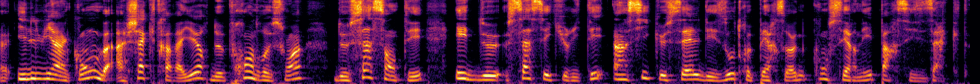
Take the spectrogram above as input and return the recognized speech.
euh, il lui incombe à chaque travailleur de prendre soin de sa santé et de sa sécurité ainsi que celle des autres personnes concernées par ces actes.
